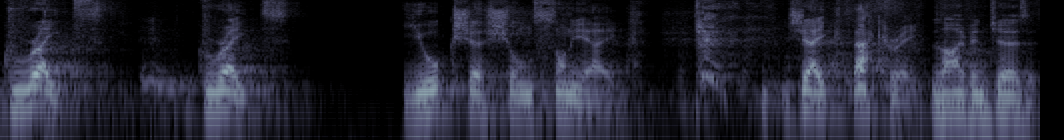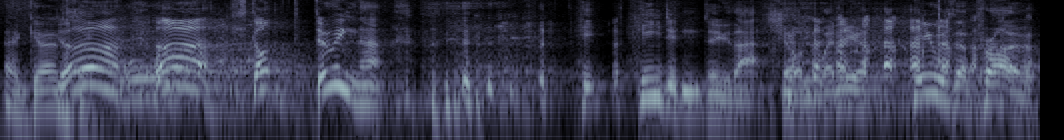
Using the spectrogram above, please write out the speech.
great, great Yorkshire chansonnier, Jake Thackray. Live in Jersey, uh, Guernsey. Ah, ah, stop doing that. He, he didn't do that, John, when he, he was a pro.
